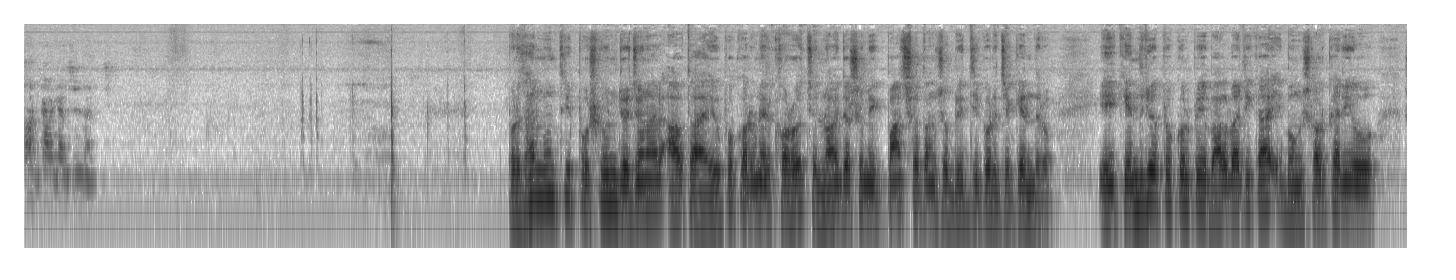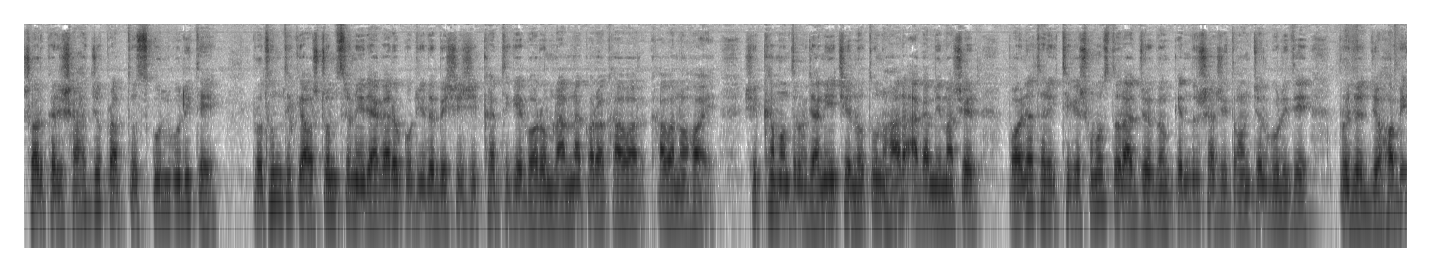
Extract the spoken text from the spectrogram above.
সরকারের কাছে যাচ্ছে। প্রধানমন্ত্রী পোষণ যোজনার আওতায় উপকরণের খরচ নয় দশমিক পাঁচ শতাংশ বৃদ্ধি করেছে কেন্দ্র। এই কেন্দ্রীয় প্রকল্পে বালবাটিকা এবং সরকারি ও সরকারি সাহায্যপ্রাপ্ত স্কুলগুলিতে প্রথম থেকে অষ্টম শ্রেণির এগারো কোটিরও বেশি শিক্ষার্থীকে গরম রান্না করা খাওয়ার, খাওয়ানো হয়। শিক্ষামন্ত্রক জানিয়েছে, নতুন হার আগামী মাসের পয়লা তারিখ থেকে সমস্ত রাজ্য এবং কেন্দ্রশাসিত অঞ্চলগুলিতে প্রযোজ্য হবে।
